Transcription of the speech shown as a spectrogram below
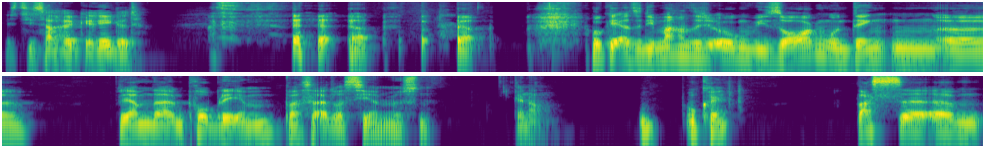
ist die Sache geregelt. ja. ja. Okay, also die machen sich irgendwie Sorgen und denken, äh, wir haben da ein Problem, was wir adressieren müssen. Genau. Hm, okay. Was, äh, ähm,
